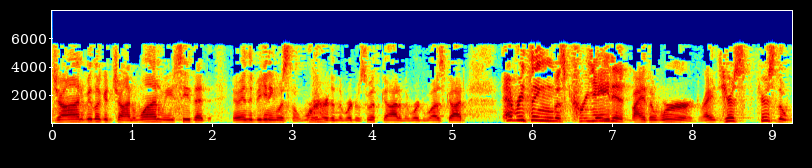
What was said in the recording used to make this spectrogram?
John, if we look at John 1, we see that you know, in the beginning was the Word, and the Word was with God, and the Word was God. Everything was created by the Word, right? Here's, here's the,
